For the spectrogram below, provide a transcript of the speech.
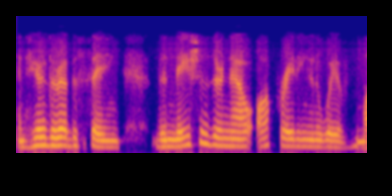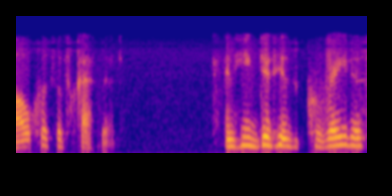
And here the Rebbe is saying the nations are now operating in a way of Malchus of Chesed. And he did his greatest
